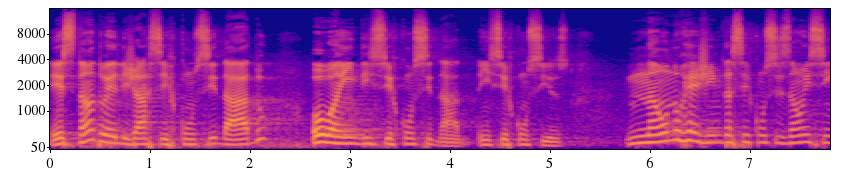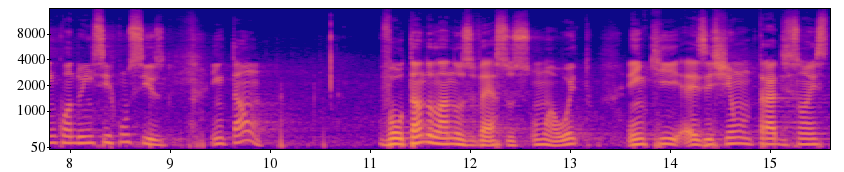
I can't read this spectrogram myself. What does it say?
Estando ele já circuncidado ou ainda incircuncidado, incircunciso? Não no regime da circuncisão, e sim quando incircunciso. Então, voltando lá nos versos 1 a 8, em que existiam tradições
